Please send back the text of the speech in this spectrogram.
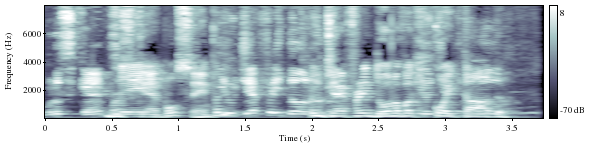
o Bruce Campbell Bruce Sim. Campbell sempre. e o Jeffrey Donovan. E o Jeffrey Donovan, que o coitado. Jeffrey-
